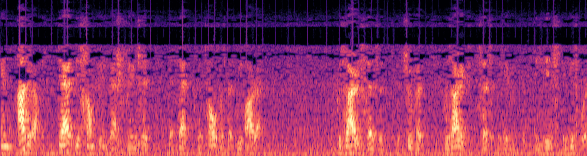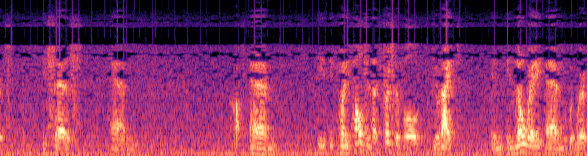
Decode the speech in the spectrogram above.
And Adra, that is something that brings it, that, that, that tells us that we are right. Kuzari says it, the Truva, Kuzari says it to him in his, in his words. He says, um, um, he, when he tells him that, first of all, you're right, in, in no way um, were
